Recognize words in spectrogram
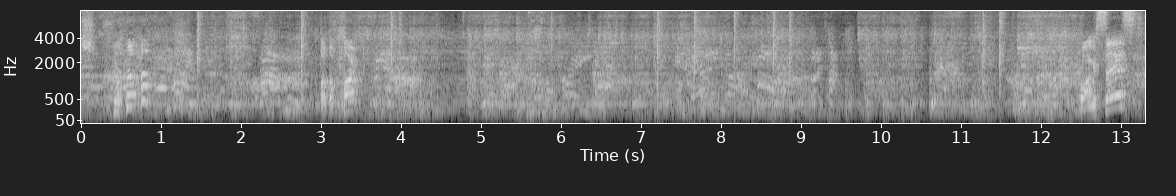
Damage. what the fuck? Wrong assist?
